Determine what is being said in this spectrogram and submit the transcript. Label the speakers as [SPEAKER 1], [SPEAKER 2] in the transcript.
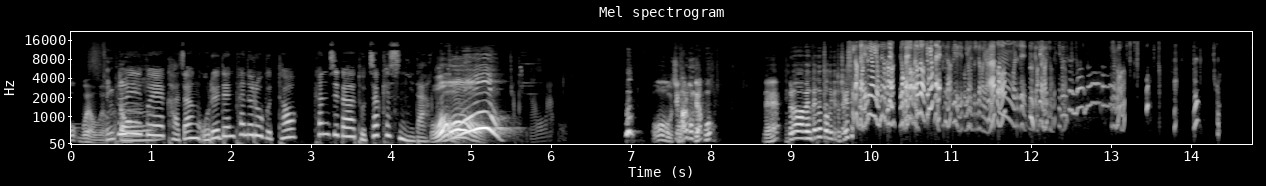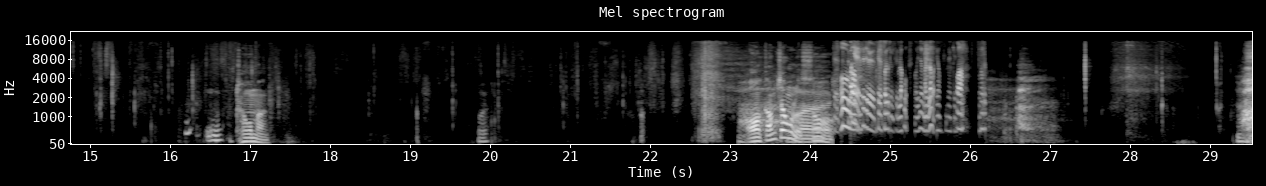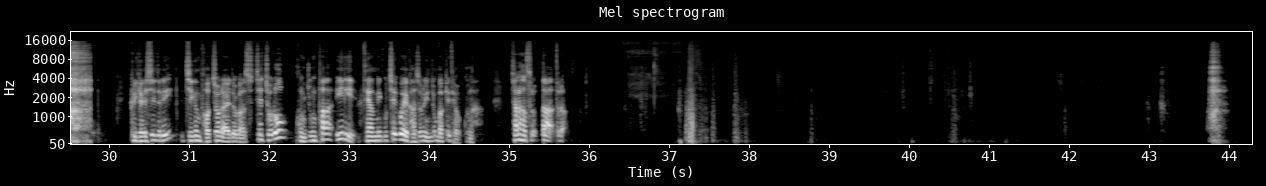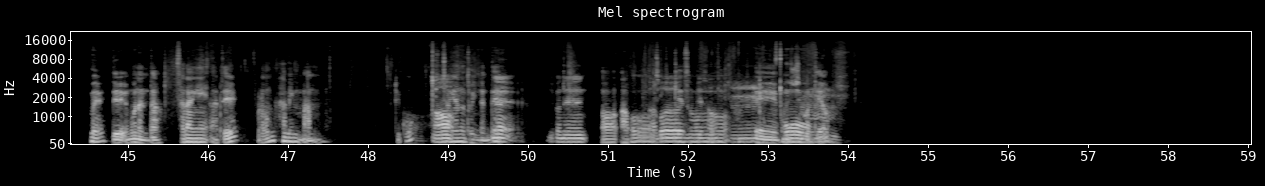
[SPEAKER 1] 어 뭐야 뭐야.
[SPEAKER 2] 띵-
[SPEAKER 3] 플레이브의 가장 오래된 팬으로부터 편지가 도착했습니다.
[SPEAKER 2] 오!
[SPEAKER 1] 오 지금 바로 공개야? 오. 네.
[SPEAKER 2] 그러면 팬텀 도둑이 도착했어.
[SPEAKER 4] 오, 잠깐만.
[SPEAKER 2] 뭐야?
[SPEAKER 4] 아, 깜짝 놀랐어.
[SPEAKER 2] 정말. 그 결시들이 지금 버추얼 아이돌 가수 최초로 공중파 1위 대한민국 최고의 가수로 인정받게 되었구나. 자랑스럽다 아들아.
[SPEAKER 5] 을늘 응원한다. 사랑의 아들 from 하민맘. 그리고
[SPEAKER 2] 아,
[SPEAKER 5] 주장이 하나 더 있는데
[SPEAKER 2] 네. 이거는
[SPEAKER 5] 어, 아버지께서
[SPEAKER 2] 아버지께서
[SPEAKER 5] 네 보내주신
[SPEAKER 1] 오,
[SPEAKER 5] 것 같아요.
[SPEAKER 1] 음.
